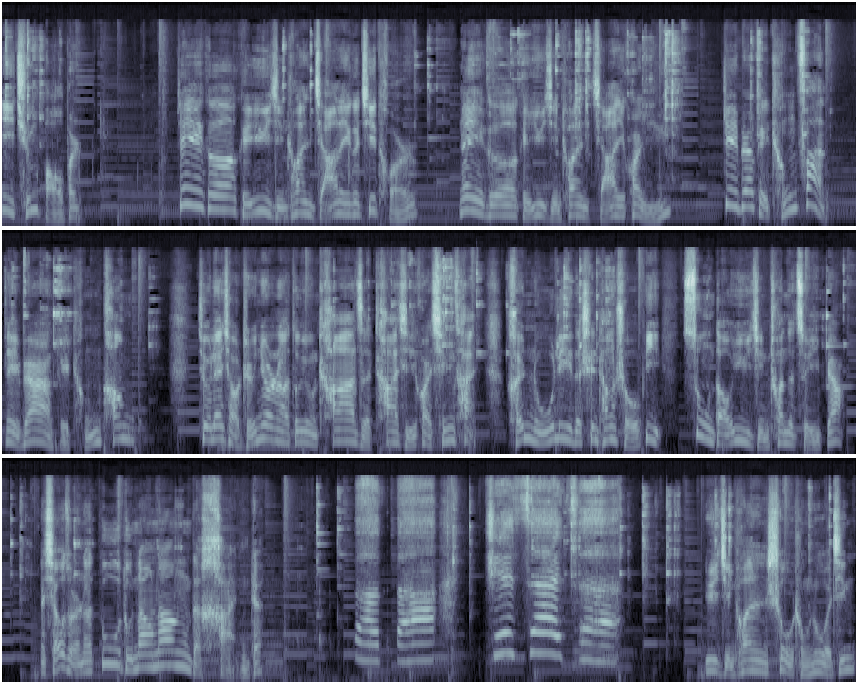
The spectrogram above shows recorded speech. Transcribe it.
一群宝贝儿。这个给玉锦川夹了一个鸡腿儿，那个给玉锦川夹一块鱼，这边给盛饭，那边给盛汤，就连小侄女呢都用叉子叉起一块青菜，很努力的伸长手臂送到玉锦川的嘴边，那小嘴呢嘟嘟囔囔的喊着：“爸爸，吃菜菜。”玉锦川受宠若惊，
